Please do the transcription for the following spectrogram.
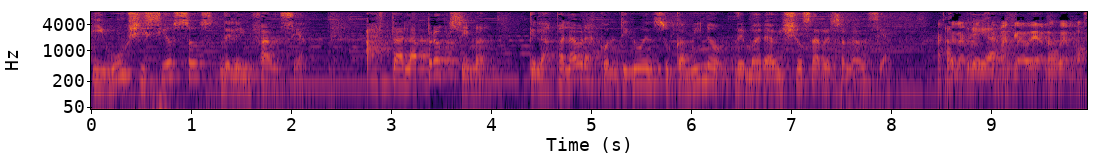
y bulliciosos de la infancia. Hasta la próxima, que las palabras continúen su camino de maravillosa resonancia. Hasta la próxima, Claudia, nos vemos.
